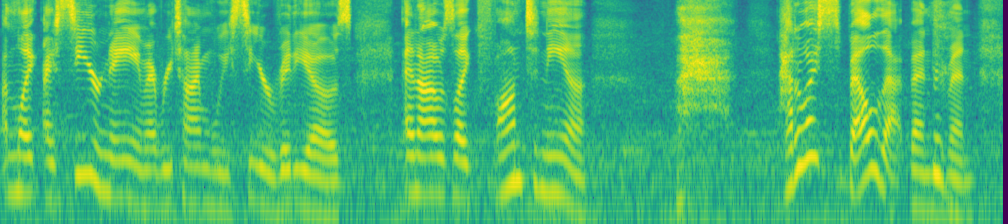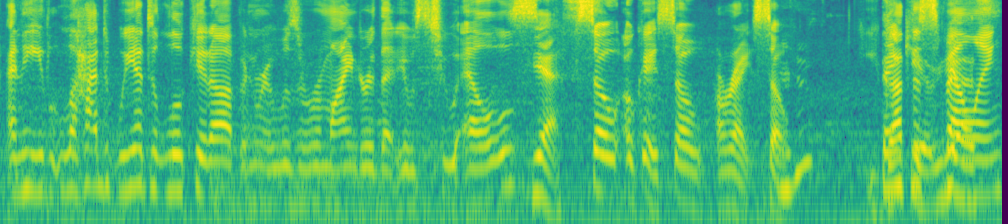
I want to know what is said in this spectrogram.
I'm like, I see your name every time we see your videos, and I was like, Fontania. How do I spell that, Benjamin? and he had we had to look it up, and it was a reminder that it was two L's. Yes. So okay, so all right, so you Thank got the you, yes. spelling.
